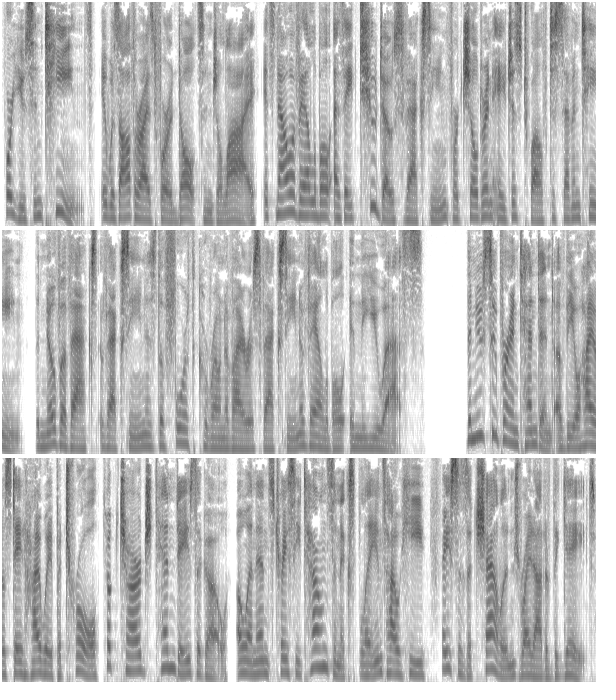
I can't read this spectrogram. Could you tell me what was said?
for use in teens. It was authorized for adults in July. It's now available as a two dose vaccine for children ages 12 to 17. The Novavax vaccine is the fourth coronavirus vaccine available in the U.S. The new superintendent of the Ohio State Highway Patrol took charge 10 days ago. ONN's Tracy Townsend explains how he faces a challenge right out of the gate.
